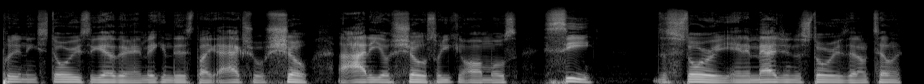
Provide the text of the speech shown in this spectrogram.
putting these stories together and making this like an actual show, an audio show, so you can almost see the story and imagine the stories that I'm telling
